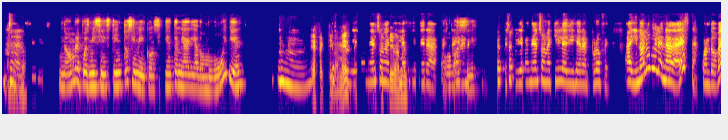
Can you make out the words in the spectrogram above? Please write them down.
No, hombre, pues mis instintos y mi inconsciente me ha guiado muy bien. Efectivamente, Estuviera Nelson aquí efectivamente. dijera, Oh, estuviera, sí. estuviera Nelson aquí le dijera al profe, ay, no le duele nada a esta cuando ve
